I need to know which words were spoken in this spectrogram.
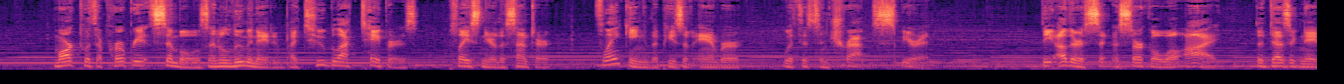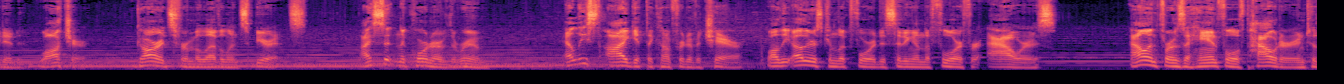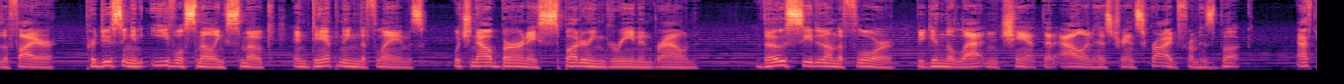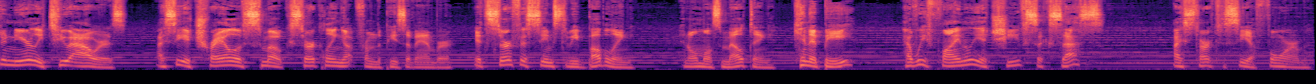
marked with appropriate symbols and illuminated by two black tapers placed near the center, flanking the piece of amber with its entrapped spirit. The others sit in a circle while I, the designated watcher, guards for malevolent spirits. I sit in the corner of the room. At least I get the comfort of a chair, while the others can look forward to sitting on the floor for hours. Allen throws a handful of powder into the fire, producing an evil smelling smoke and dampening the flames, which now burn a sputtering green and brown. Those seated on the floor begin the Latin chant that Allen has transcribed from his book. After nearly two hours, I see a trail of smoke circling up from the piece of amber. Its surface seems to be bubbling and almost melting. Can it be? Have we finally achieved success? I start to see a form.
